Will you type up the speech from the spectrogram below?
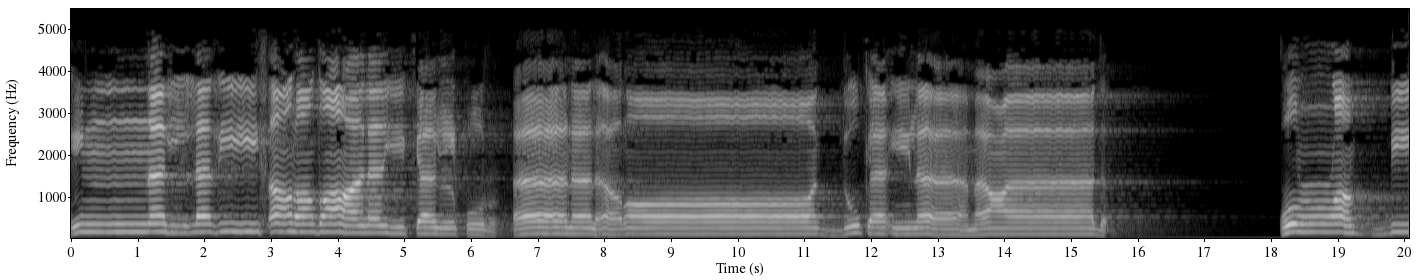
إِنَّ الَّذِي فَرَضَ عَلَيْكَ الْقُرْآنَ لَرَادُّكَ إِلَى مَعَادٍ قُل رَّبِّي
